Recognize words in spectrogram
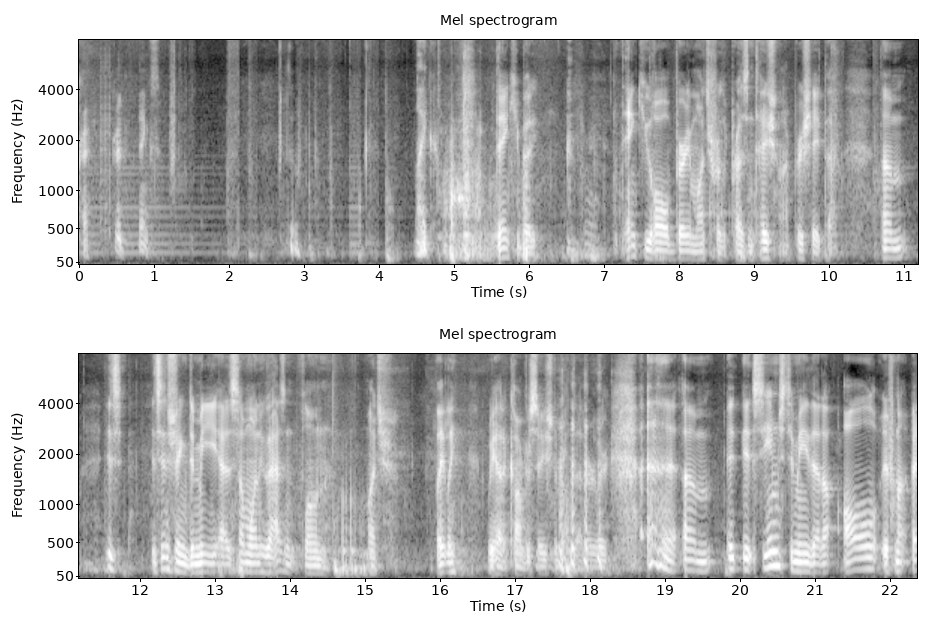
Okay, good, thanks. Mike? Thank you, Betty. Thank you all very much for the presentation. I appreciate that. Um, It's, it's interesting to me, as someone who hasn't flown much lately, we had a conversation about that earlier. Um, It, it seems to me that all, if not, eh,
